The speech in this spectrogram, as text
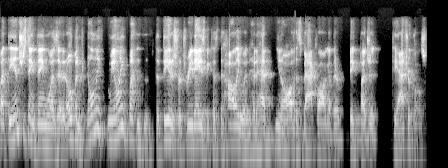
But the interesting thing was that it opened only we only went in the theaters for three days because the Hollywood had had you know all this backlog of their big budget theatricals.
